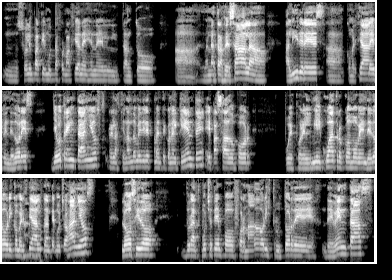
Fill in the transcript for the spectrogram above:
mm, suelo impartir muchas formaciones en el, tanto a, de manera transversal a, a líderes, a comerciales, vendedores. Llevo 30 años relacionándome directamente con el cliente. He pasado por, pues, por el 1004 como vendedor y comercial durante muchos años. Luego he sido durante mucho tiempo formador, instructor de, ventas,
